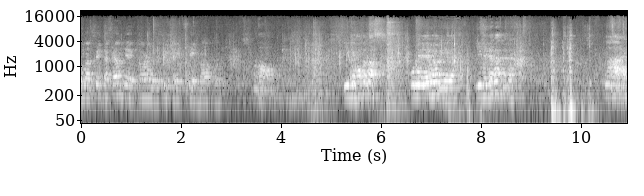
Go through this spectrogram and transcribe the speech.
Om man flyttar fram högtalaren och flyttar ett steg bakåt. Ja. Vi hoppas, om jag gör det, blir det bättre? Nej.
